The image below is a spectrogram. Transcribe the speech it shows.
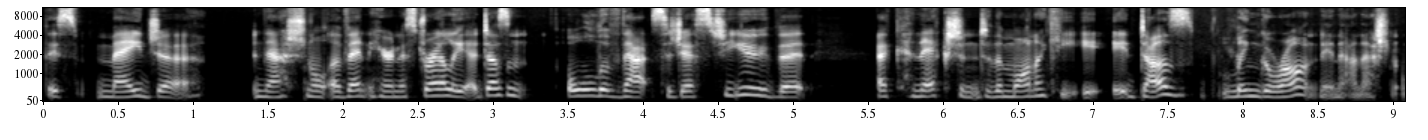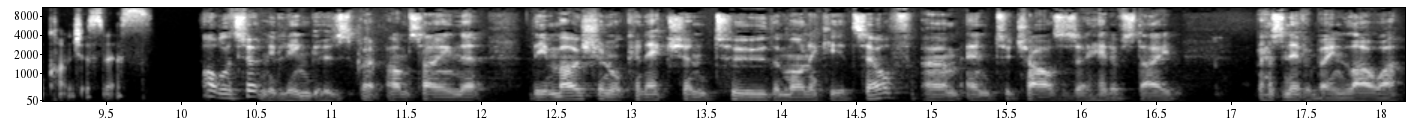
this major national event here in Australia, doesn't all of that suggest to you that a connection to the monarchy it, it does linger on in our national consciousness? Oh, well, it certainly lingers, but I'm saying that the emotional connection to the monarchy itself um, and to Charles as a head of state has never been lower.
